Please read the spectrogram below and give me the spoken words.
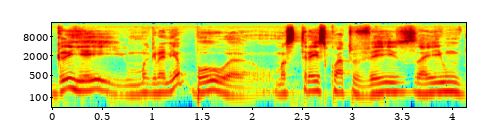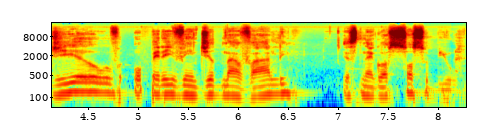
Ganhei uma graninha boa, umas três, quatro vezes. Aí um dia eu operei vendido na Vale, esse negócio só subiu.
